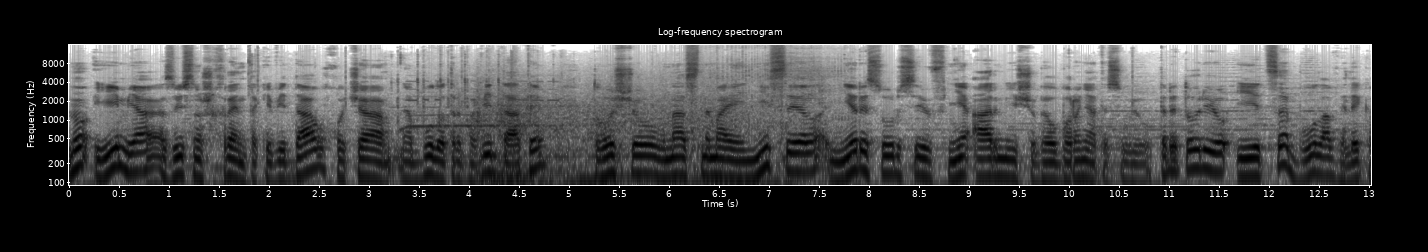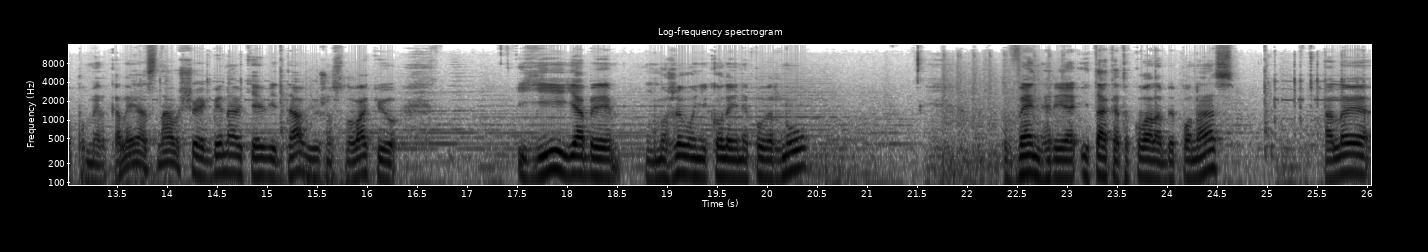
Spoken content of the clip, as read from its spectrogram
Ну, їм я, звісно ж, хрен таки віддав, хоча було треба віддати, тому що в нас немає ні сил, ні ресурсів, ні армії, щоб обороняти свою територію, і це була велика помилка. Але я знав, що якби навіть я віддав Южну Словакію, її я би, можливо, ніколи й не повернув. Венгрія і так атакувала би по нас, але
